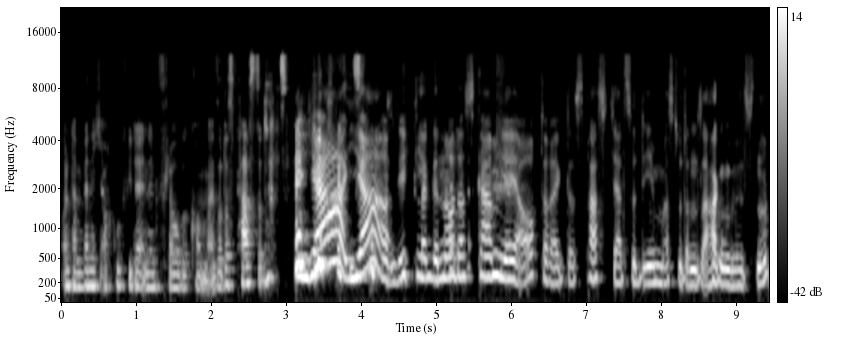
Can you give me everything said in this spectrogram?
Und dann bin ich auch gut wieder in den Flow gekommen. Also das passte tatsächlich. Ja, ja, und ich glaube, genau das kam mir ja auch direkt. Das passt ja zu dem, was du dann sagen willst, ne?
